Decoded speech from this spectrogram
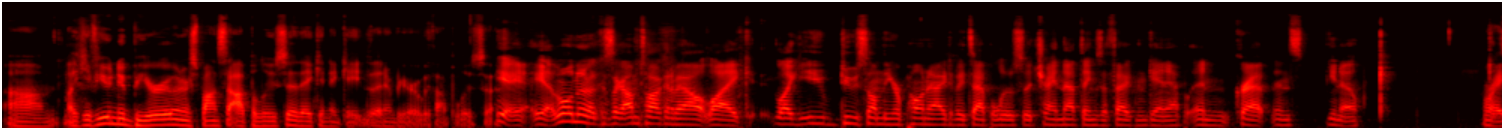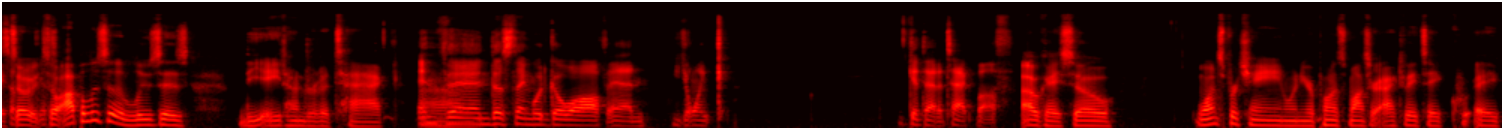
Um, like if you Nibiru in response to Appollousa, they can negate the Nibiru with Appollousa. Yeah, yeah, yeah. Well, no, no, because like I'm talking about like like you do something, your opponent activates Appollousa, chain that thing's effect, and gain app and crap, and you know, Right. So so Appollousa loses the 800 attack. and um, then this thing would go off and yoink, get that attack buff. okay, so once per chain, when your opponent's monster activates a a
